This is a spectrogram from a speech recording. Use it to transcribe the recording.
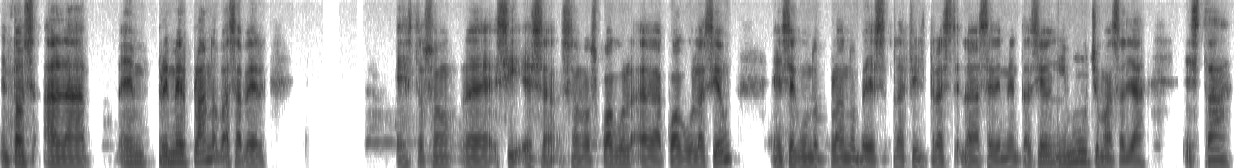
Entonces, a en primer plano vas a ver, estos son, eh, sí, son los la coagulación. En segundo plano ves la filtración, la sedimentación y mucho más allá está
